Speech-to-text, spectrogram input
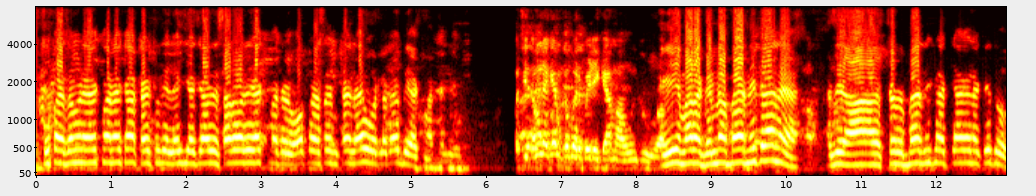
ટીપા જમણી આંખમાં નાખ્યા ઠેઠ સુધી લઈ ગયા. ત્યારે સારવાર આંખમાં કર્યું ઓપરેશન થઈને આવ્યું એટલે ડાબી આંખમાં થઈ ગયું. પછી તમને કેમ ખબર પડી કે આમાં ઊંધું એ મારા ઘરના બહાર નીકળ્યા ને હજી આ બહાર નીકળ્યા ત્યાં એને કીધું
